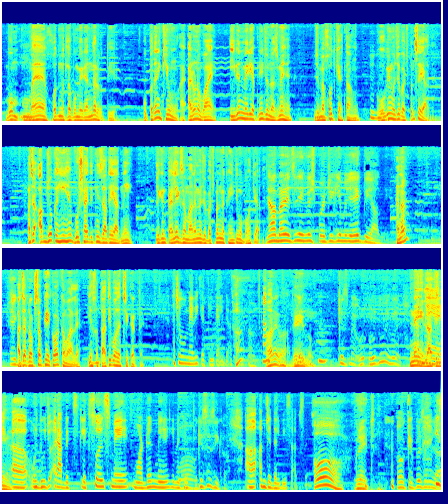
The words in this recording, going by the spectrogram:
वो मैं खुद मतलब वो मेरे अंदर होती है। वो पता नहीं क्यों I don't know why even मेरी अपनी जो नज़में हैं जो मैं खुद कहता हूँ वो भी मुझे बचपन से याद है। अच्छा अब जो कहीं है वो शायद इतनी ज़्यादा याद नहीं लेकिन पहले एक जमाने में जो बचपन में कहीं थी वो बहुत याद है। ना मैंने इतनी इंग्लिश पोइट्री की मुझे एक भी याद नहीं। है ना? अच्छा डॉक्टर साहब के एक और कमाल है ये खताती बहुत अच्छी करते हैं। अच्छा वो मैं भी करती हूँ कैलीग्राफी हाँ। अरे वाह go. किसमें? उर्दू नहीं लातीनी अ, उर्दू जो अरबिक लाइक सुल्स में मॉडर्न में ये मैं करती किससे सीखा? अमजद अलवी साहब से। ओह ग्रेट ओके फिर समझ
